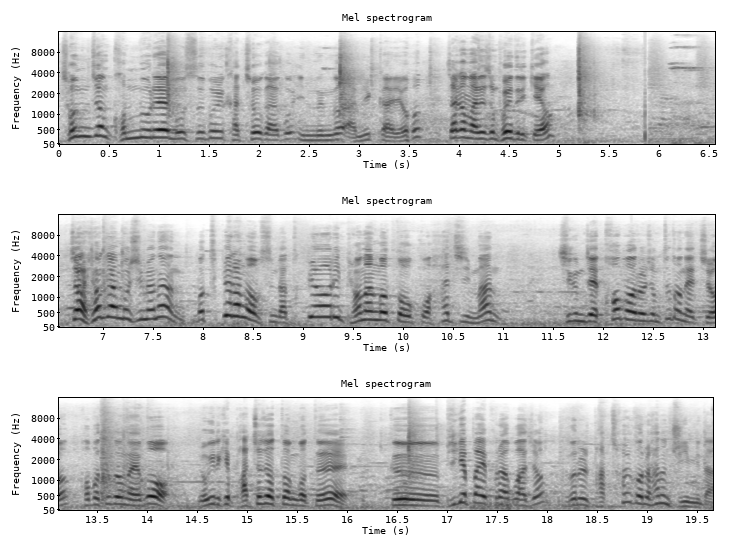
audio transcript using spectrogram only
점점 건물의 모습을 갖춰가고 있는 거 아닐까요? 잠깐만요 좀 보여드릴게요. 자 현장 보시면은 뭐 특별한 거 없습니다. 특별히 변한 것도 없고 하지만 지금 이제 커버를 좀 뜯어냈죠. 커버 뜯어내고 여기 이렇게 받쳐졌던 것들 그 비계 파이프라고 하죠. 그거를 다 철거를 하는 중입니다.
